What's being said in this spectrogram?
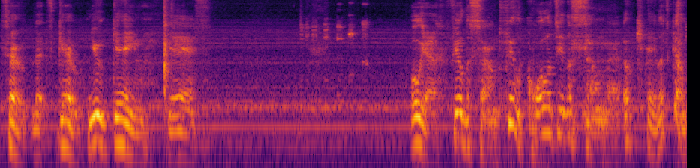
So let's go. New game. Yes. Oh yeah, feel the sound. Feel the quality of the sound there. Okay, let's go.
